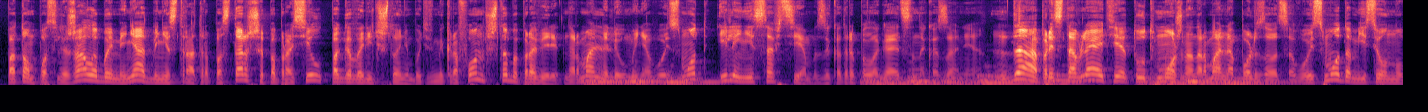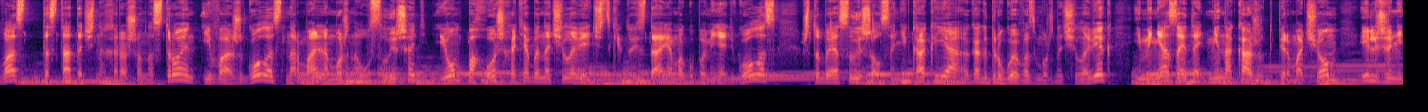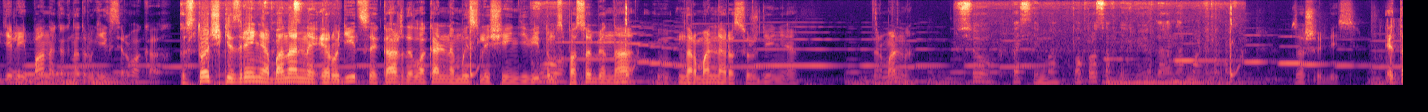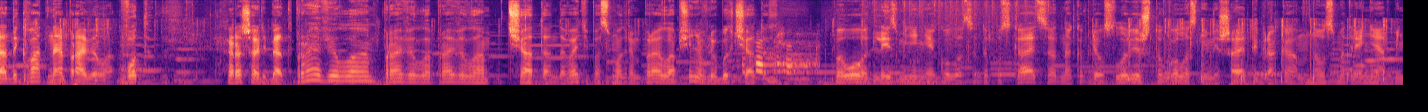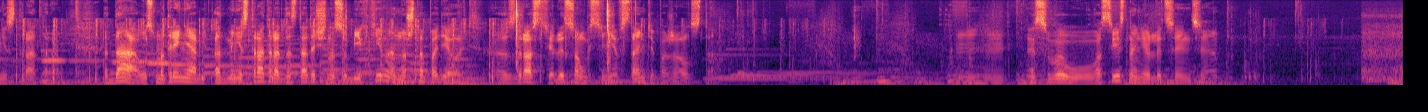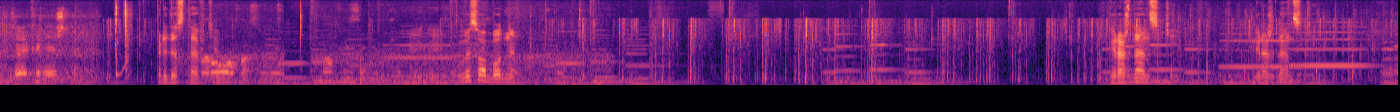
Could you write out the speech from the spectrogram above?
Потом, после жалобы, меня администратор постарше попросил поговорить что-нибудь в микрофон, чтобы проверить, нормально ли у меня voice мод или не совсем, за который полагается наказание. Да, представляете, тут можно нормально пользоваться voice модом, если он у вас достаточно хорошо настроен и ваш голос нормально можно услышать, и он похож хотя бы на человеческий. То есть да, я могу поменять голос, чтобы я слышался не как я, а как другой, возможно, человек, и меня за это не накажут пермачом или же неделей бана, как на других серваках. С точки зрения банальной эрудиции, каждый локально мыслящий индивидуум способен на нормальное рассуждение. Нормально? Все, спасибо. Вопросов не имею, да, нормально. Зашибись. Это адекватное правило. Вот. Хорошо, ребят. Правила, правила, правила чата. Давайте посмотрим. Правила общения в любых чатах. ПО для изменения голоса допускается, однако при условии, что голос не мешает игрокам на усмотрение администратора. Да, усмотрение ад- администратора достаточно субъективно, но что поделать. Здравствуйте, лицом к стене встаньте, пожалуйста. Мгм. СВУ, у вас есть на нее лицензия? Да, конечно. Предоставьте. Вы свободны. Гражданский. Гражданский.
